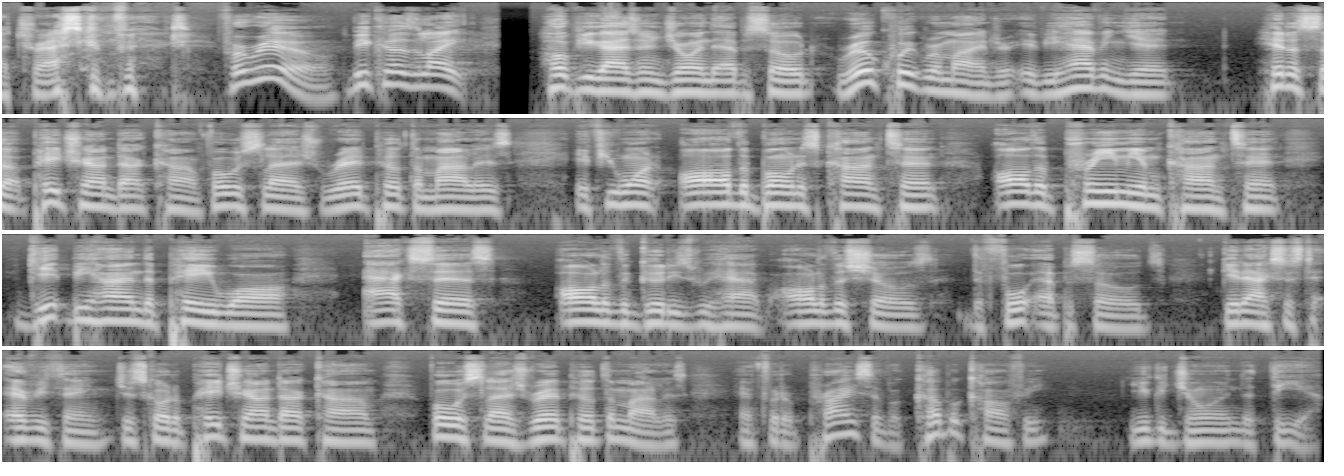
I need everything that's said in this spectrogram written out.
a trash compactor. for real. Because like hope you guys are enjoying the episode. Real quick reminder, if you haven't yet, hit us up, patreon.com forward slash red pill tamales. If you want all the bonus content, all the premium content, get behind the paywall, access all of the goodies we have, all of the shows, the full episodes, get access to everything. Just go to patreon.com forward slash red pill tamales. And for the price of a cup of coffee, you could join the THIA,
